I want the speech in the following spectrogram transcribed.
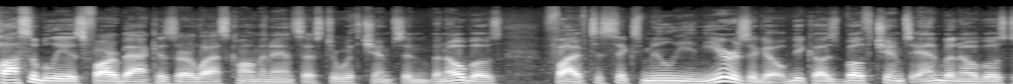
possibly as far back as our last common ancestor with chimps and bonobos, five to six million years ago, because both chimps and bonobos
